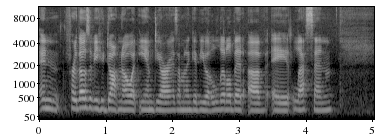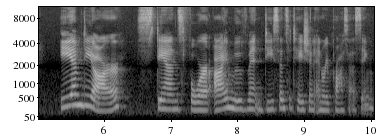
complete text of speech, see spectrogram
and for those of you who don't know what EMDR is, I'm going to give you a little bit of a lesson. EMDR stands for eye movement desensitization and reprocessing.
